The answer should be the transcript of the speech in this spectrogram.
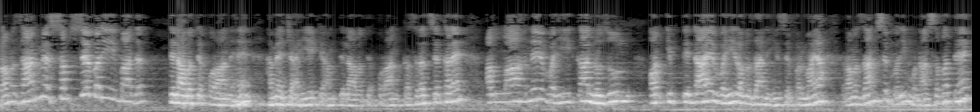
رمضان میں سب سے بڑی عبادت تلاوت قرآن ہے۔ ہمیں چاہیے کہ ہم تلاوت قرآن کثرت سے کریں۔ اللہ نے وہی کا نزول اور ابتدائے وہی رمضان ہی سے فرمایا۔ رمضان سے بڑی مناسبت ہے،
